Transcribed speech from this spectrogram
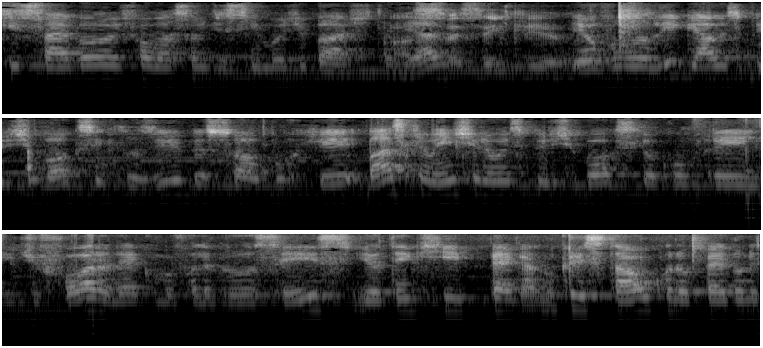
que saiba a informação de cima ou de baixo, tá Nossa, ligado? vai ser incrível. Eu vou ligar o Spirit Box, inclusive, pessoal, porque basicamente ele é um Spirit Box que eu comprei de fora, né, como eu falei pra vocês, e eu tenho que pegar no cristal, quando eu pego no,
